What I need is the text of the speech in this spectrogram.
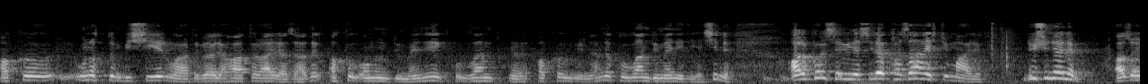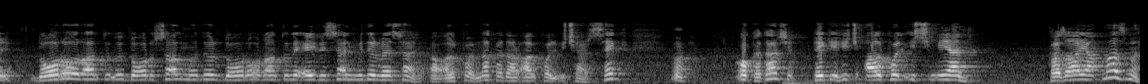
akıl unuttum bir şiir vardı. Böyle hatıra yazardı. Akıl onun dümeni kullan e, akıl bilmem ne kullan dümeni diye. Şimdi alkol seviyesiyle kaza ihtimali. Düşünelim. Az önce doğru orantılı doğrusal mıdır doğru orantılı eğrisel midir vesaire. Alkol ne kadar alkol içersek o kadar şey. peki hiç alkol içmeyen kaza yapmaz mı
